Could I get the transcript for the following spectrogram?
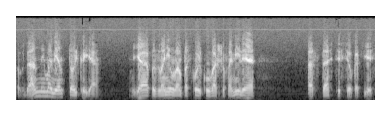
«В данный момент только я. Я позвонил вам, поскольку ваша фамилия...» «Оставьте все как есть»,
